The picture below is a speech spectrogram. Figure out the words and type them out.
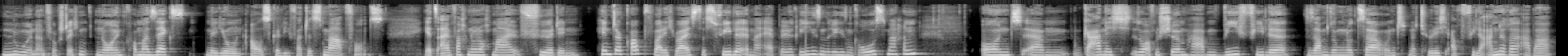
nur in Anführungsstrichen 9,6 Millionen ausgelieferte Smartphones. Jetzt einfach nur noch mal für den Hinterkopf, weil ich weiß, dass viele immer Apple riesen, riesengroß machen und ähm, gar nicht so auf dem Schirm haben, wie viele Samsung-Nutzer und natürlich auch viele andere, aber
